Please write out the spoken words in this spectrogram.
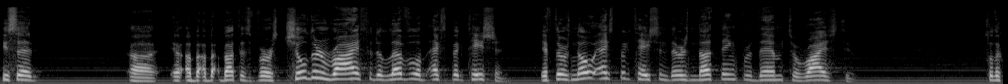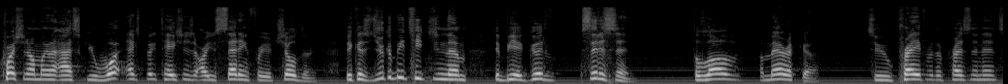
he said uh, about, this verse children rise to the level of expectation. If there's no expectation, there's nothing for them to rise to. So, the question I'm going to ask you what expectations are you setting for your children? Because you could be teaching them to be a good citizen, to love America, to pray for the president,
